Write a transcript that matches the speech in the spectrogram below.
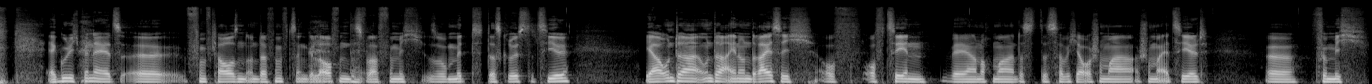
ja gut, ich bin ja jetzt äh, 5000 unter 15 gelaufen. Das war für mich so mit das größte Ziel. Ja, unter, unter 31 auf, auf 10 wäre ja nochmal, das, das habe ich ja auch schon mal, schon mal erzählt, äh, für mich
